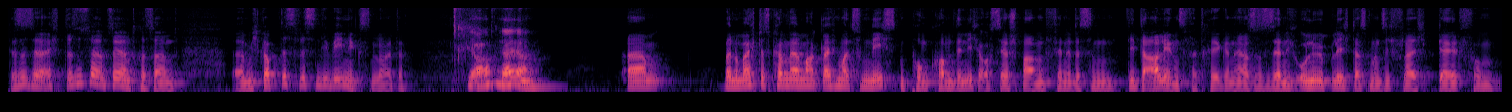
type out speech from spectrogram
das ist ja echt, das ist ja sehr interessant. Ähm, ich glaube, das wissen die wenigsten Leute. Ja, ja, ja. Ähm, wenn du möchtest, können wir gleich mal zum nächsten Punkt kommen, den ich auch sehr spannend finde. Das sind die Darlehensverträge. Ne? Also es ist ja nicht unüblich, dass man sich vielleicht Geld vom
